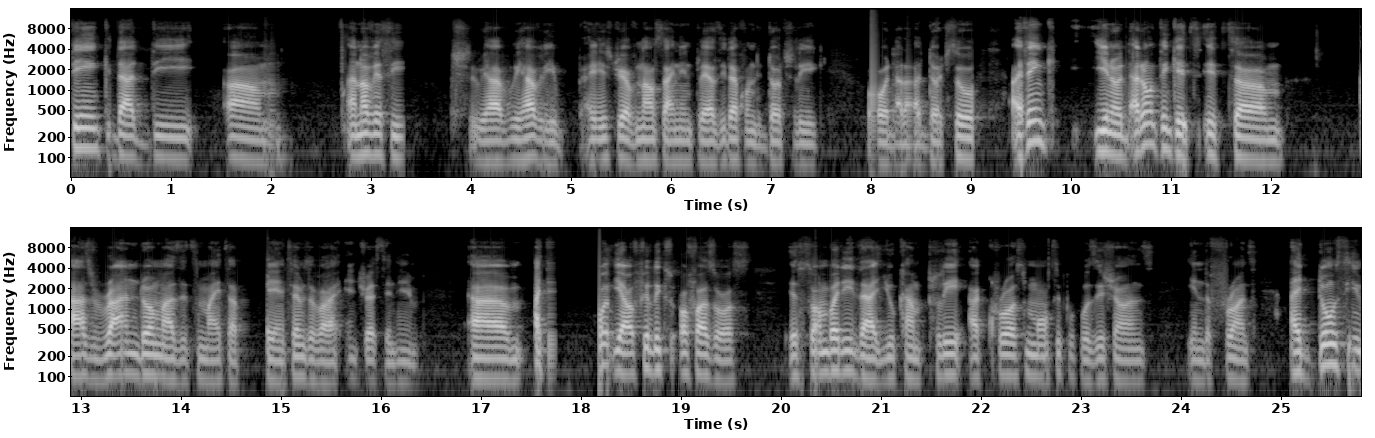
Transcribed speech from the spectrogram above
think that the um and obviously we have we have a, a history of now signing players either from the Dutch league or that are Dutch. So I think you know I don't think it's it's um as random as it might appear in terms of our interest in him. Um, I think what João Felix offers us is somebody that you can play across multiple positions in the front. I don't see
